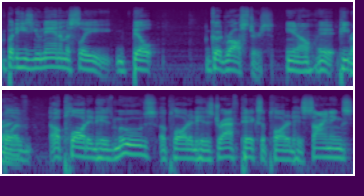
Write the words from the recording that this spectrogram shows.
but he's unanimously built good rosters. You know, it, people right. have applauded his moves, applauded his draft picks, applauded his signings.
